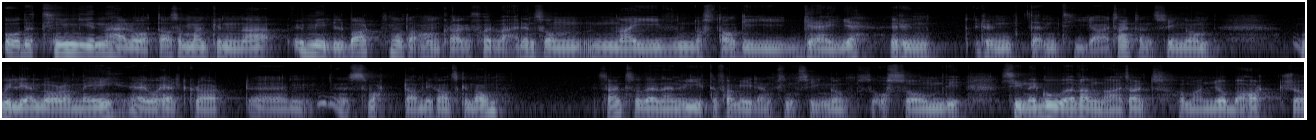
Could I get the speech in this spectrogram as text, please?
og det er ting i denne låta som man kunne umiddelbart måte anklage for å være en sånn naiv nostalgigreie rundt, rundt den tida. Ikke sant? Den synger om William Laura May er jo helt klart eh, svarte amerikanske navn. Sant? Så det er den hvite familien som synger om, også om de, sine gode venner. Ikke sant? Om man jobber hardt, så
